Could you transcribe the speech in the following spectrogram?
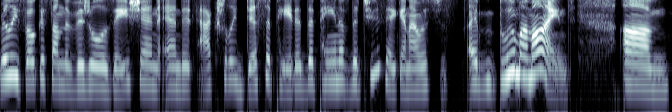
really focused on the visualization and it actually dissipated the pain of the toothache. And I was just, I blew my mind. Um,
